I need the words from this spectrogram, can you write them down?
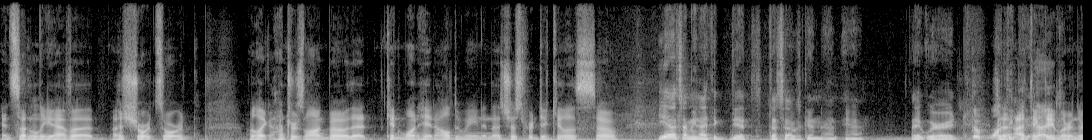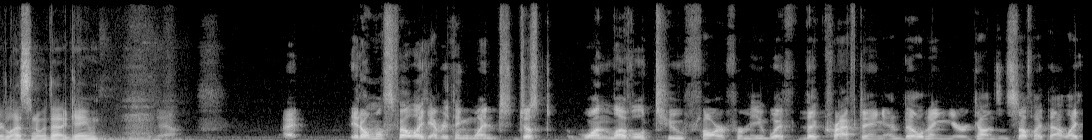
and suddenly you have a, a short sword or like a hunter's longbow that can one hit Alduin, and that's just ridiculous. So Yeah, that's I mean I think that's that's what I was getting at. Yeah, It- where it, The one thing I think that they learned their lesson with that game. Yeah. I, it almost felt like everything went just one level too far for me with the crafting and building your guns and stuff like that. Like,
